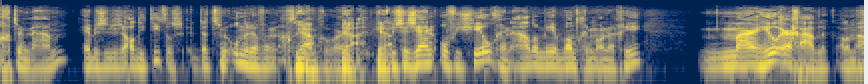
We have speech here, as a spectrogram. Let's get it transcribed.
achternaam. Hebben ze dus al die titels. Dat is een onderdeel van hun achternaam Ja, geworden. ja, ja. Dus ze zijn officieel geen adel meer, want geen monarchie. Maar heel erg adellijk allemaal.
